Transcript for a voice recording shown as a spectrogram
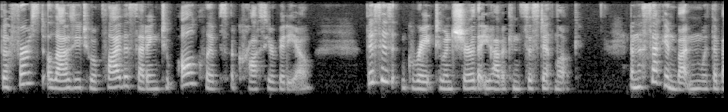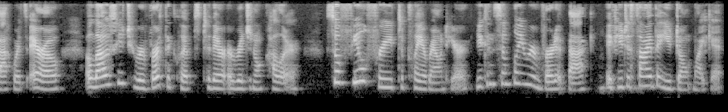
The first allows you to apply the setting to all clips across your video. This is great to ensure that you have a consistent look. And the second button with the backwards arrow allows you to revert the clips to their original color. So feel free to play around here. You can simply revert it back if you decide that you don't like it.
